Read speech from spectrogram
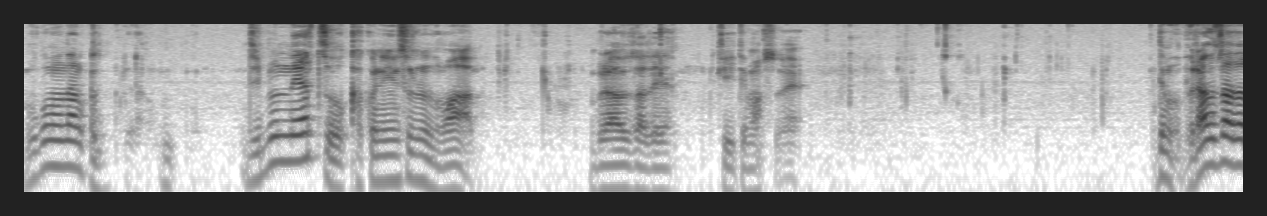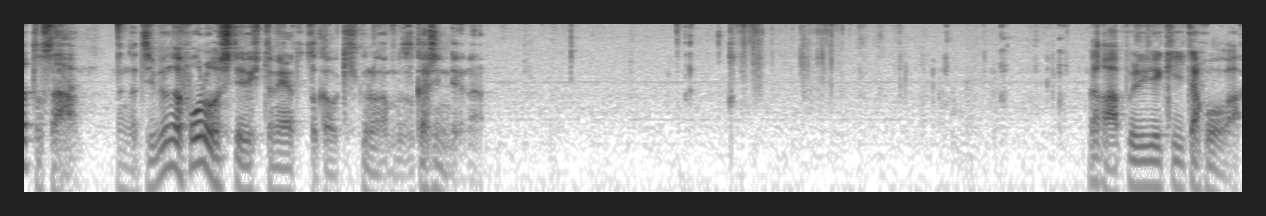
僕もなんか自分のやつを確認するのはブラウザで聞いてますね。でもブラウザだとさなんか自分がフォローしてる人のやつとかを聞くのが難しいんだよな。だからアプリで聞いた方が。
